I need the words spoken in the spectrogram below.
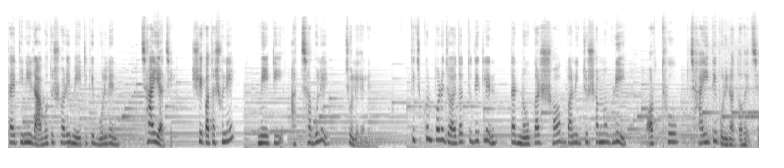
তাই তিনি রাগত স্বরে মেয়েটিকে বললেন, ছাই আছে, সে কথা শুনে মেয়েটি আচ্ছা বলে চলে গেলেন। কিছুক্ষণ পরে জয়দত্ত দেখলেন তার নৌকার সব বাণিজ্য সামগ্রী অর্থ ছাইতে পরিণত হয়েছে।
